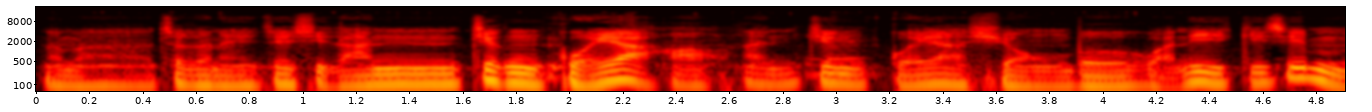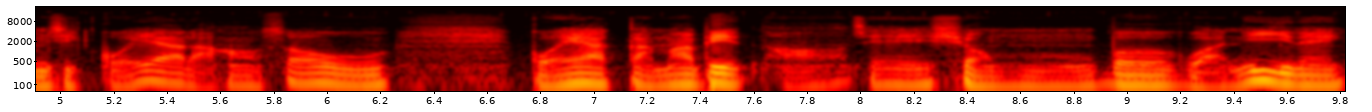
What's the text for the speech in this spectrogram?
那么这个呢，这是咱正规啊哈，咱正规啊上无愿意，其实不是鬼啊啦哈，所有鬼啊感冒病哈，这上无愿意呢。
